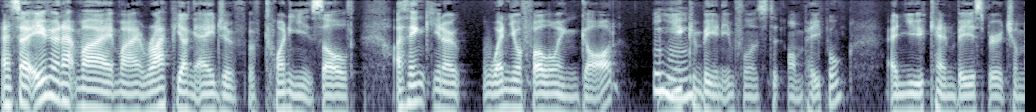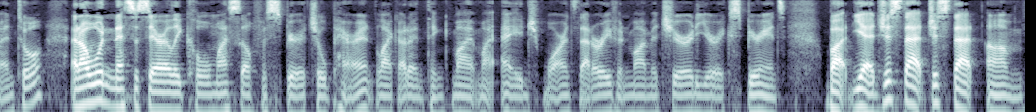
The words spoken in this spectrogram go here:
And so, even at my my ripe young age of of twenty years old, I think you know when you're following God, Mm-hmm. you can be an influence to, on people, and you can be a spiritual mentor. And I wouldn't necessarily call myself a spiritual parent. Like I don't think my my age warrants that, or even my maturity or experience. But yeah, just that, just that. um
